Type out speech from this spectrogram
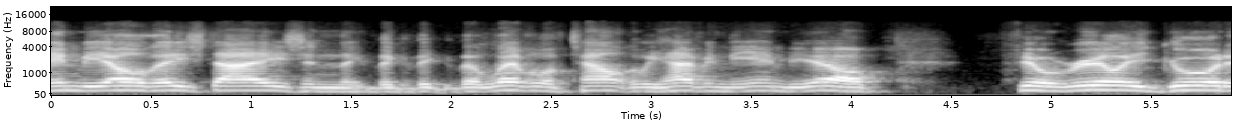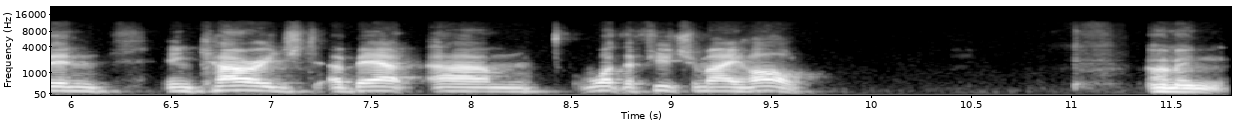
NBL these days and the, the, the level of talent that we have in the NBL. Feel really good and encouraged about um, what the future may hold. I mean,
